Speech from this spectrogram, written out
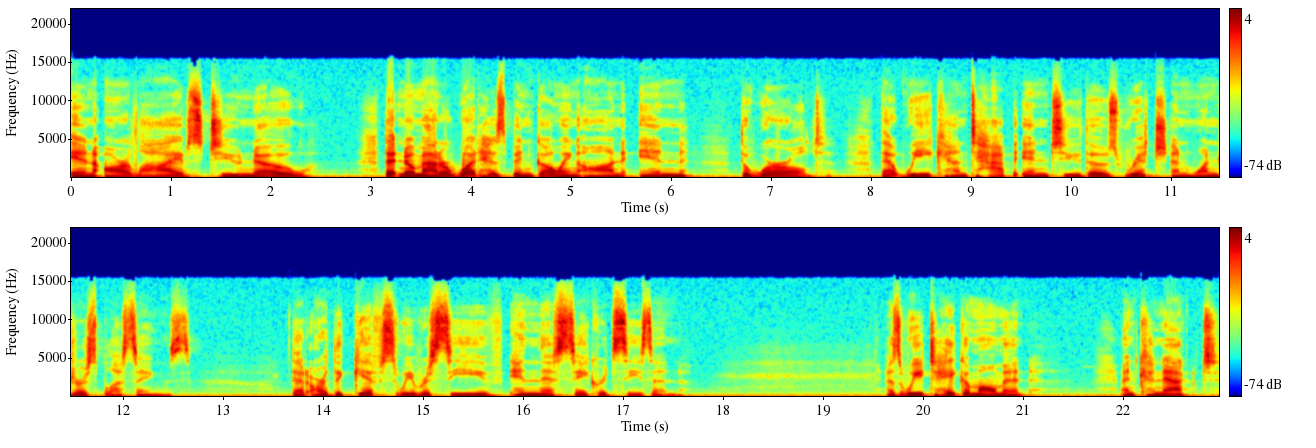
in our lives to know that no matter what has been going on in the world, that we can tap into those rich and wondrous blessings that are the gifts we receive in this sacred season. As we take a moment and connect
